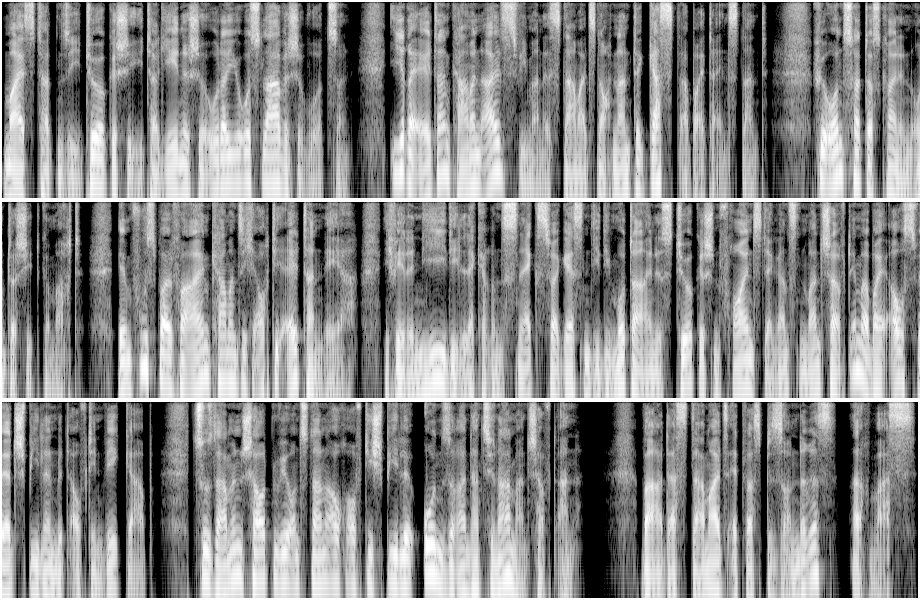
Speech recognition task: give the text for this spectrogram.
Meist hatten sie türkische, italienische oder jugoslawische Wurzeln. Ihre Eltern kamen als, wie man es damals noch nannte, Gastarbeiter ins Land. Für uns hat das keinen Unterschied gemacht. Im Fußballverein kamen sich auch die Eltern näher. Ich werde nie die leckeren Snacks vergessen, die die Mutter eines türkischen Freunds der ganzen Mannschaft immer bei Auswärtsspielen mit auf den Weg gab. Zusammen schauten wir uns dann auch auf die Spiele unserer Nationalmannschaft an. War das damals etwas Besonderes? Ach was.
